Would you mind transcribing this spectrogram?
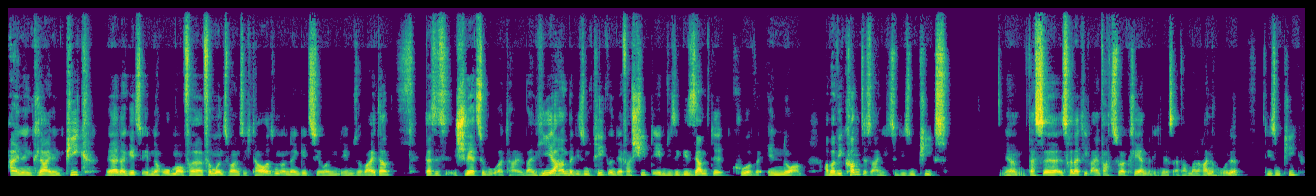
einen kleinen Peak. Ja, da geht es eben nach oben auf äh, 25.000 und dann geht es hier unten eben so weiter. Das ist schwer zu beurteilen, weil hier haben wir diesen Peak und der verschiebt eben diese gesamte Kurve enorm. Aber wie kommt es eigentlich zu diesen Peaks? Ja, das äh, ist relativ einfach zu erklären, wenn ich mir das einfach mal ranhole, diesen Peak.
